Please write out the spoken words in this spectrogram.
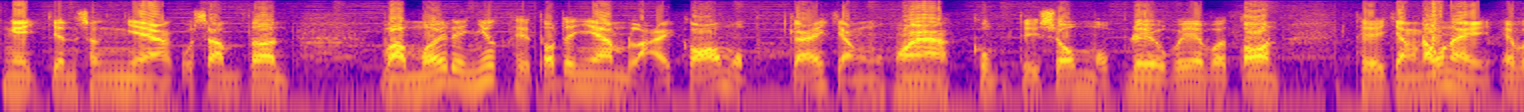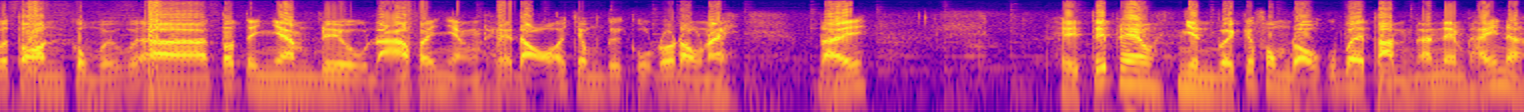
ngay trên sân nhà của Southampton. Và mới đây nhất thì Tottenham lại có một cái trận hòa cùng tỷ số một đều với Everton. Thì trận đấu này Everton cùng với uh, Tottenham đều đã phải nhận thẻ đỏ trong cái cuộc đối đầu này. Đấy. Thì tiếp theo nhìn về cái phong độ của Bayern anh em thấy nè.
